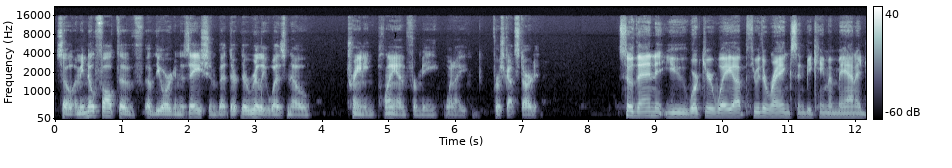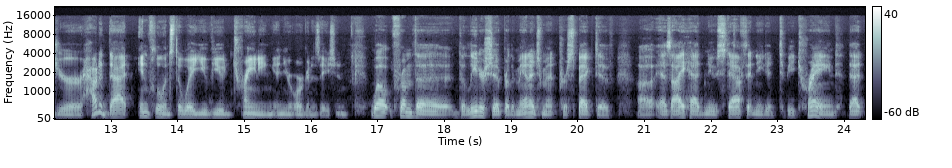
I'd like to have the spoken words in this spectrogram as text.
So I mean, no fault of of the organization, but there there really was no training plan for me when I first got started. So then you worked your way up through the ranks and became a manager. How did that influence the way you viewed training in your organization? Well, from the the leadership or the management perspective, uh, as I had new staff that needed to be trained, that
